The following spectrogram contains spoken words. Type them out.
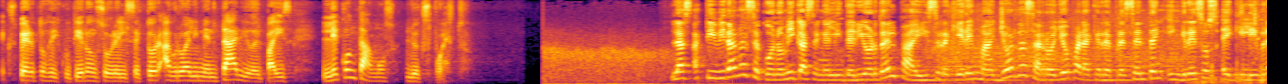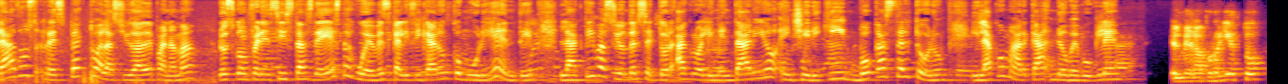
expertos discutieron sobre el sector agroalimentario del país. Le contamos lo expuesto. Las actividades económicas en el interior del país requieren mayor desarrollo para que representen ingresos equilibrados respecto a la ciudad de Panamá. Los conferencistas de este jueves calificaron como urgente la activación del sector agroalimentario en Chiriquí, Bocas del Toro y la comarca Nove Buglé. El megaproyecto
